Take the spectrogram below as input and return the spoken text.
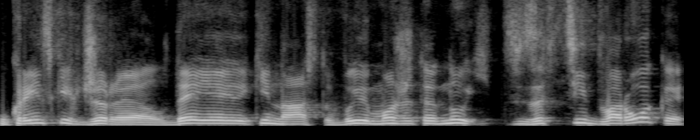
українських джерел, де є який наступ. Ви можете ну за ці два роки.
